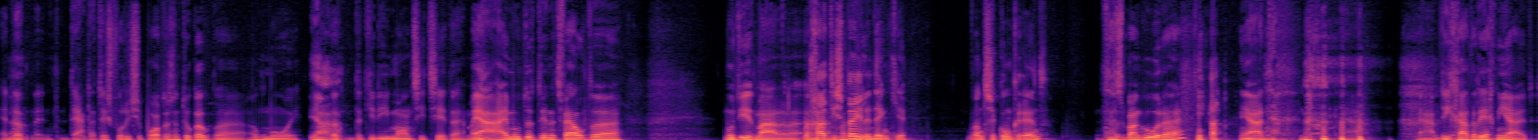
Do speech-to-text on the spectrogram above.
En Ja. dat, ja, dat is voor die supporters natuurlijk ook, ook mooi. ja. Dat, dat je die man ziet zitten. Maar ja, hij moet het in het veld, eh, Moet hij het maar... eh, Maar gaat hij spelen, doen? denk je? Want zijn concurrent? Dat is Bangura, hè? Ja. Ja, ja. ja, die gaat er echt niet uit.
